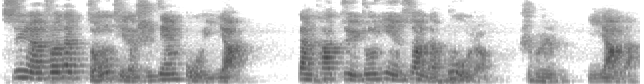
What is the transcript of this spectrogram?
虽然说它总体的时间不一样，但它最终运算的步骤是不是一样的？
